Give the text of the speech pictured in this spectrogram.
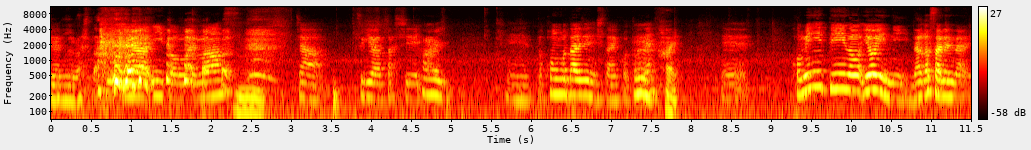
普通に言いましたいやいいと思います。うん。じゃあ次私、えはい。ー、と今後大事にしたいことね、はい。えーコミュニティの良いに流されない。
